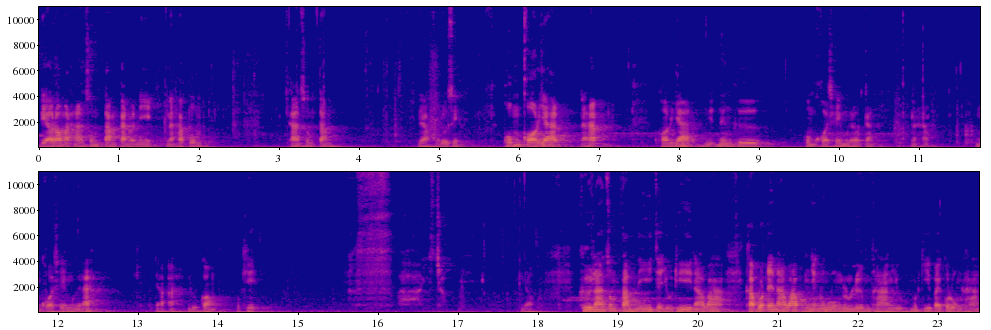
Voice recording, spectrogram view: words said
เดี๋ยวเรามาทานส้มตำกันวันนี้นะครับ ผมทานส้มตำเดี๋ยวมาดูสิผมขออนุญาตนะครับ ขออนุญาตนิดนึงคือผมขอใช้มือแล้วกันนะครับ ผมขอใช้มือนะเดี๋ยวอะดูกล้องโอเคอ่าจับเดี๋ยว คือร้านส้มตำนี้จะอยู่ที่นาว่าขับรถในนาว่าผมยังหลงหลงลืมลืมทางอยู่เมื่อกี้ไปก็หลงทาง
